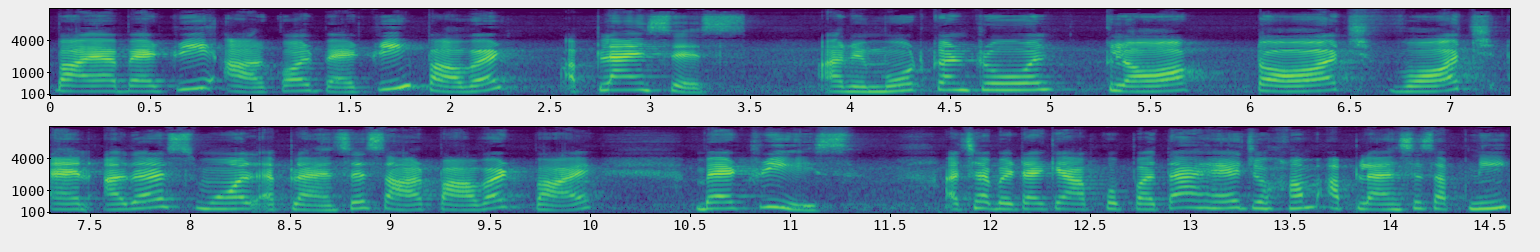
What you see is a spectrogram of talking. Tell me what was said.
by a battery are called battery powered appliances. A remote control, clock, torch, watch and other small appliances are powered by batteries. अच्छा बेटा, क्या आपको पता है जो हम अप्लाइंसेस अपनी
